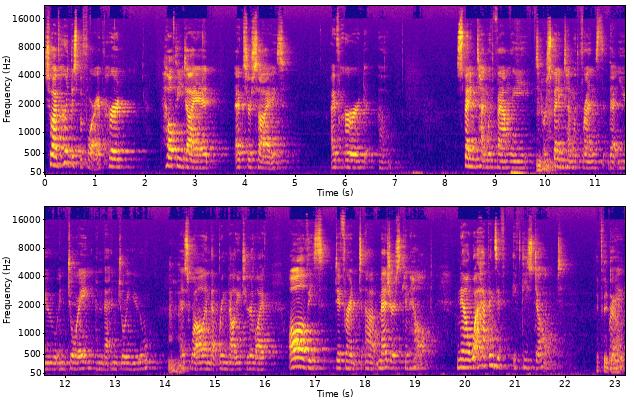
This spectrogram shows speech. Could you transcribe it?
So I've heard this before. I've heard healthy diet, exercise. I've heard um, spending time with family or Mhm. spending time with friends enjoy and that enjoy you Mhm. as well and that bring value to your life. All these different uh, measures can help. Now, what happens if, if these don't? If they Right. don't,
